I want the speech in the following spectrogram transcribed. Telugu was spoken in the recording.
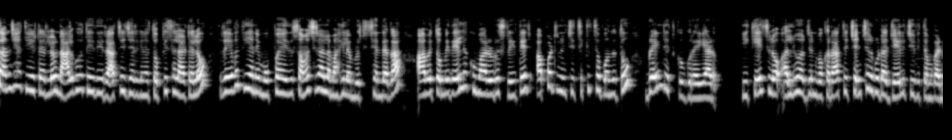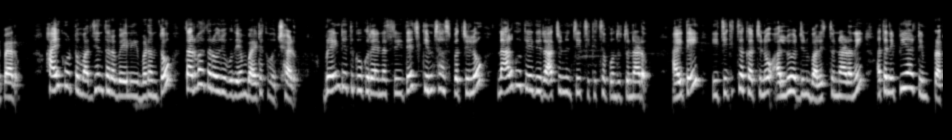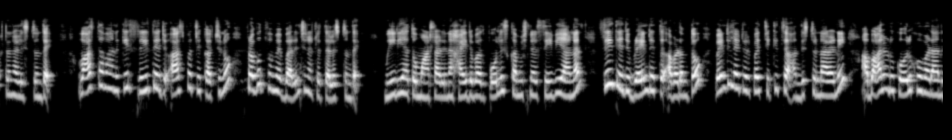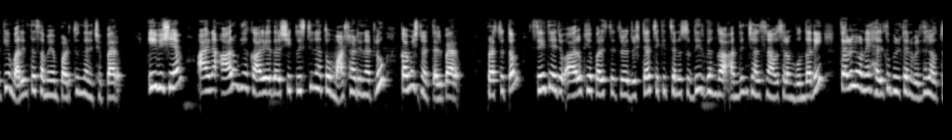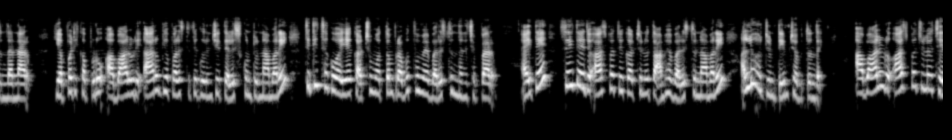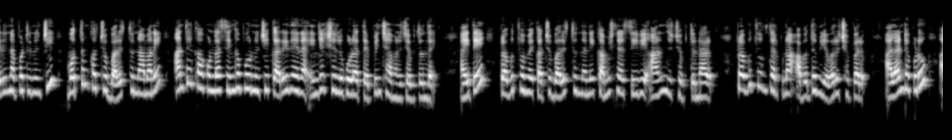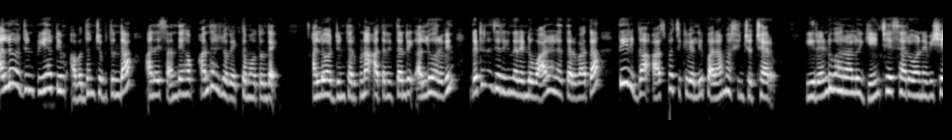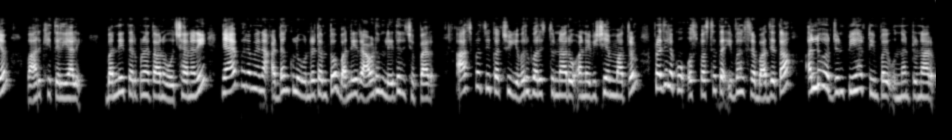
సంధ్య థియేటర్లో నాలుగో తేదీ రాత్రి జరిగిన తొక్కిసలాటలో రేవతి అనే ముప్పై ఐదు సంవత్సరాల మహిళ మృతి చెందగా ఆమె తొమ్మిదేళ్ళ కుమారుడు శ్రీతేజ్ అప్పటి నుంచి చికిత్స పొందుతూ బ్రెయిన్ డెత్కు గురయ్యాడు. ఈ కేసులో అల్లు అర్జున్ ఒక రాత్రి చెంచల్గూడ జైలు జీవితం గడిపారు. హైకోర్టు మధ్యంతర బెయిల్ ఇవ్వడంతో తర్వాత రోజు ఉదయం బయటకు వచ్చాడు. బ్రెయిన్ డెత్కు గురైన శ్రీతేజ్ కిమ్స్ ఆసుపత్రిలో నాలుగో తేదీ రాత్రి నుంచి చికిత్స పొందుతున్నాడు. అయితే ఈ చికిత్స ఖర్చును అల్లు అర్జున్ భరిస్తున్నాడని అతని పిఆర్ టీం ప్రకటనలిస్తుంది. వాస్తవానికి శ్రీతేజ్ ఆసుపత్రి ఖర్చును ప్రభుత్వమే భరించినట్లు తెలుస్తుంది. మీడియాతో మాట్లాడిన Hyderabad police commissioner C V Anand Sritej brain death అవడంతో వెంటిలేటర్పై చికిత్స అందిస్తున్నారని ఆ బాలుడు కోలుకోవడానికి మరింత సమయం పడుతుందని చెప్పారు. ఈ విషయం ఆయన ఆరోగ్య కార్యదర్శి క్రిస్టినాతో మాట్లాడినట్లు కమిషనర్ తెలిపారు. ప్రస్తుతం శ్రీతేజ్ ఆరోగ్య పరిస్థితుల దృష్ట్యా చికిత్సను సుదీర్ఘంగా అందించాల్సిన అవసరం ఉందని త్వరలోనే హెల్త్ బులెటిన్ విడుదలవుతుందన్నారు. ఎప్పటికప్పుడు ఆ బాలుడి ఆరోగ్య పరిస్థితి గురించి తెలుసుకుంటున్నామని చికిత్సకు అయ్యే ఖర్చు మొత్తం ప్రభుత్వమే భరిస్తుందని చెప్పారు. అయితే శ్రీతేజ్ ఆసుపత్రి ఖర్చును తామే భరిస్తున్నామని అల్లు అర్జున్ టీం చెబుతుంది. ఆ బాలుడు ఆసుపత్రిలో చేరినప్పటి నుంచి మొత్తం ఖర్చు భరిస్తున్నామని అంతేకాకుండా సింగపూర్ నుంచి ఖరీదైన ఇంజెక్షన్లు కూడా తెప్పించామని చెబుతుంది. అయితే ప్రభుత్వమే ఖర్చు భరిస్తుందని కమిషనర్ సివి ఆనంద్ చెబుతున్నారు. ప్రభుత్వం తరపున అబద్ధం ఎవరు చెప్పరు? అలాంటప్పుడు అల్లు అర్జున్ పీఆర్ టీం అబద్ధం చెబుతుందా అనే సందేహం అందరిలో వ్యక్తమవుతుంది. అల్లు అర్జున్ తరపున అతని తండ్రి అల్లు అరవింద్ ఘటన జరిగిన రెండు వారాల తర్వాత తీరిగ్గా ఆసుపత్రికి వెళ్ళి పరామర్శించొచ్చారు. ఈ రెండు వారాలు ఏం చేశారు అనే విషయం వారికే తెలియాలి. బన్నీ తరపున తాను వచ్చానని న్యాయపరమైన అడ్డంకులు ఉండటంతో బన్నీ రావడం లేదని చెప్పారు. ఆసుపత్రి ఖర్చు ఎవరు భరిస్తున్నారు అనే విషయం మాత్రం ప్రజలకు ఓ స్పష్టత ఇవ్వాల్సిన బాధ్యత అల్లు అర్జున్ పిఆర్ టీంపై ఉందంటున్నారు.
